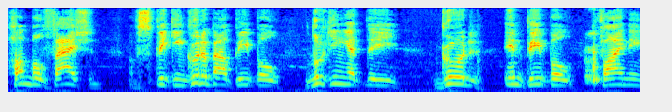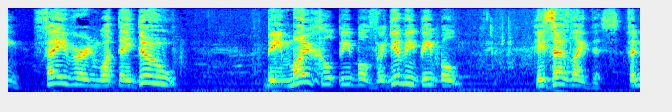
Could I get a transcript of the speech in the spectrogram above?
humble fashion of speaking good about people, looking at the good in people, finding favor in what they do, being Michael people, forgiving people. He says like this: It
